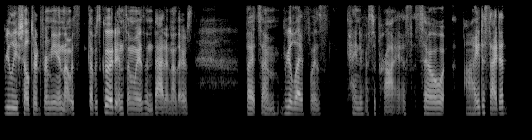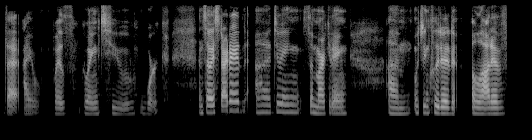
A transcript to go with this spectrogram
really sheltered for me, and that was that was good in some ways and bad in others. But um, real life was kind of a surprise. So I decided that I was going to work, and so I started uh, doing some marketing, um, which included a lot of,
